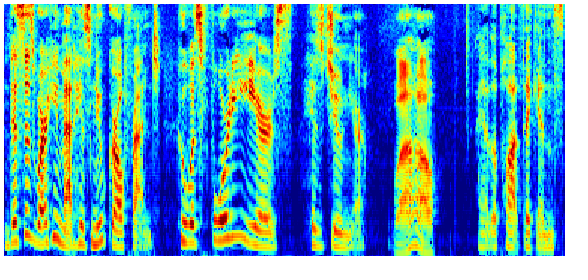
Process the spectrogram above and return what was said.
This is where he met his new girlfriend, who was 40 years his junior. Wow. I Yeah, the plot thickens.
